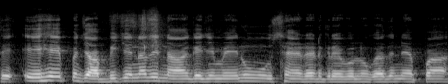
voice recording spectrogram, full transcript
ਤੇ ਇਹ ਪੰਜਾਬੀ ਚ ਇਹਨਾਂ ਦੇ ਨਾਂ ਗੇ ਜਿਵੇਂ ਇਹਨੂੰ ਸੈਂਡ ਐਂਡ ਗ੍ਰੇਵਲ ਨੂੰ ਕਹਿੰਦੇ ਨੇ ਆਪਾਂ।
